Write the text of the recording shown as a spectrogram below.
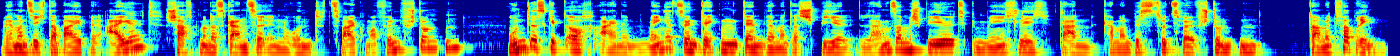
Wenn man sich dabei beeilt, schafft man das Ganze in rund 2,5 Stunden. Und es gibt auch eine Menge zu entdecken, denn wenn man das Spiel langsam spielt, gemächlich, dann kann man bis zu zwölf Stunden damit verbringen.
